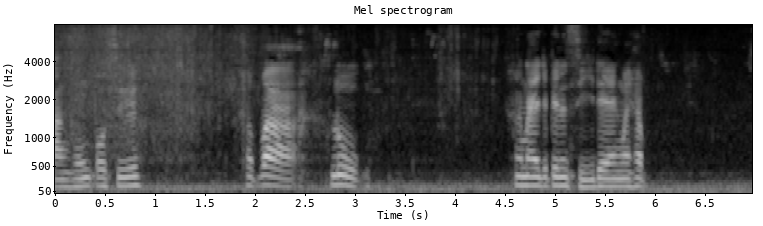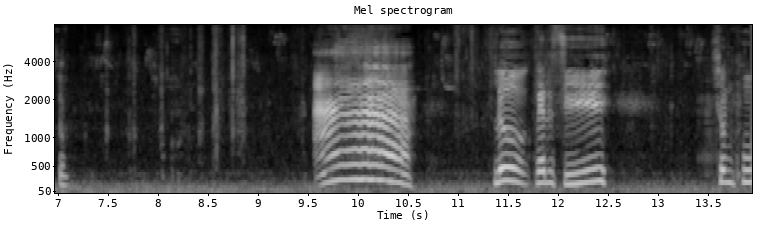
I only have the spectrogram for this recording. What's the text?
รั่งหงส์เปาซื้อ ครับว่าลูก ข้างในจะเป็นสีแดงไหมครับอึ๊บอ่าลูกเป็นสี ชมพู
